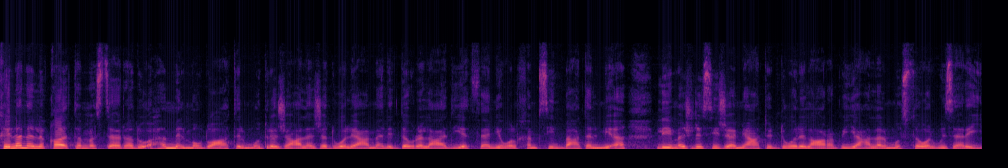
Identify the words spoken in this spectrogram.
خلال اللقاء تم استعراض أهم الموضوعات المدرجة على جدول أعمال الدورة العادية الثانية والخمسين بعد المئة لمجلس جامعة الدول العربية على المستوى الوزاري.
